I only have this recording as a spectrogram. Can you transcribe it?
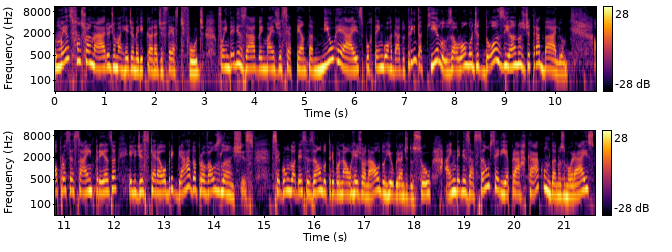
Um ex-funcionário de uma rede americana de fast food foi indenizado em mais de 70 mil reais por ter engordado 30 quilos ao longo de 12 anos de trabalho. Ao processar a empresa, ele disse que era obrigado a provar os lanches. Segundo a decisão do Tribunal Regional do Rio Grande do Sul, a indenização seria para arcar com danos morais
